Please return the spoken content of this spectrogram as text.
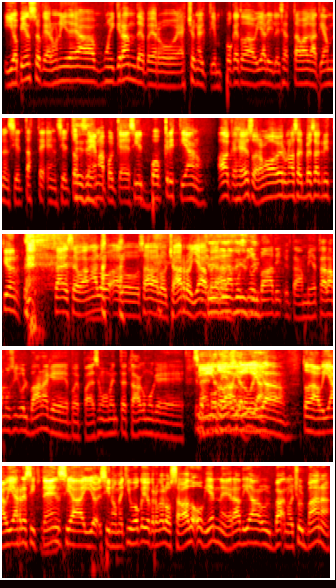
Y yo pienso que era una idea muy grande, pero hecho en el tiempo que todavía la iglesia estaba gateando en ciertas te- en ciertos Sí, sí. temas, porque decir pop cristiano, ah, ¿qué es eso? Ahora vamos a ver una cerveza cristiana. ¿Sabes? Se van a los, a los, ¿sabes? A los charros ya. Sí, pero- Está la sí, música sí. urbana, también está la música urbana que pues para ese momento estaba como que Sí, todavía, lo veía todavía había resistencia y yo- si no me equivoco yo creo que los sábados o viernes era día urba- noche urbana.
